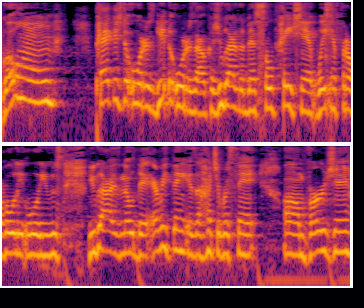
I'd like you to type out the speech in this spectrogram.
go home package the orders, get the orders out because you guys have been so patient waiting for the holy oils. You guys know that everything is 100% um, virgin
